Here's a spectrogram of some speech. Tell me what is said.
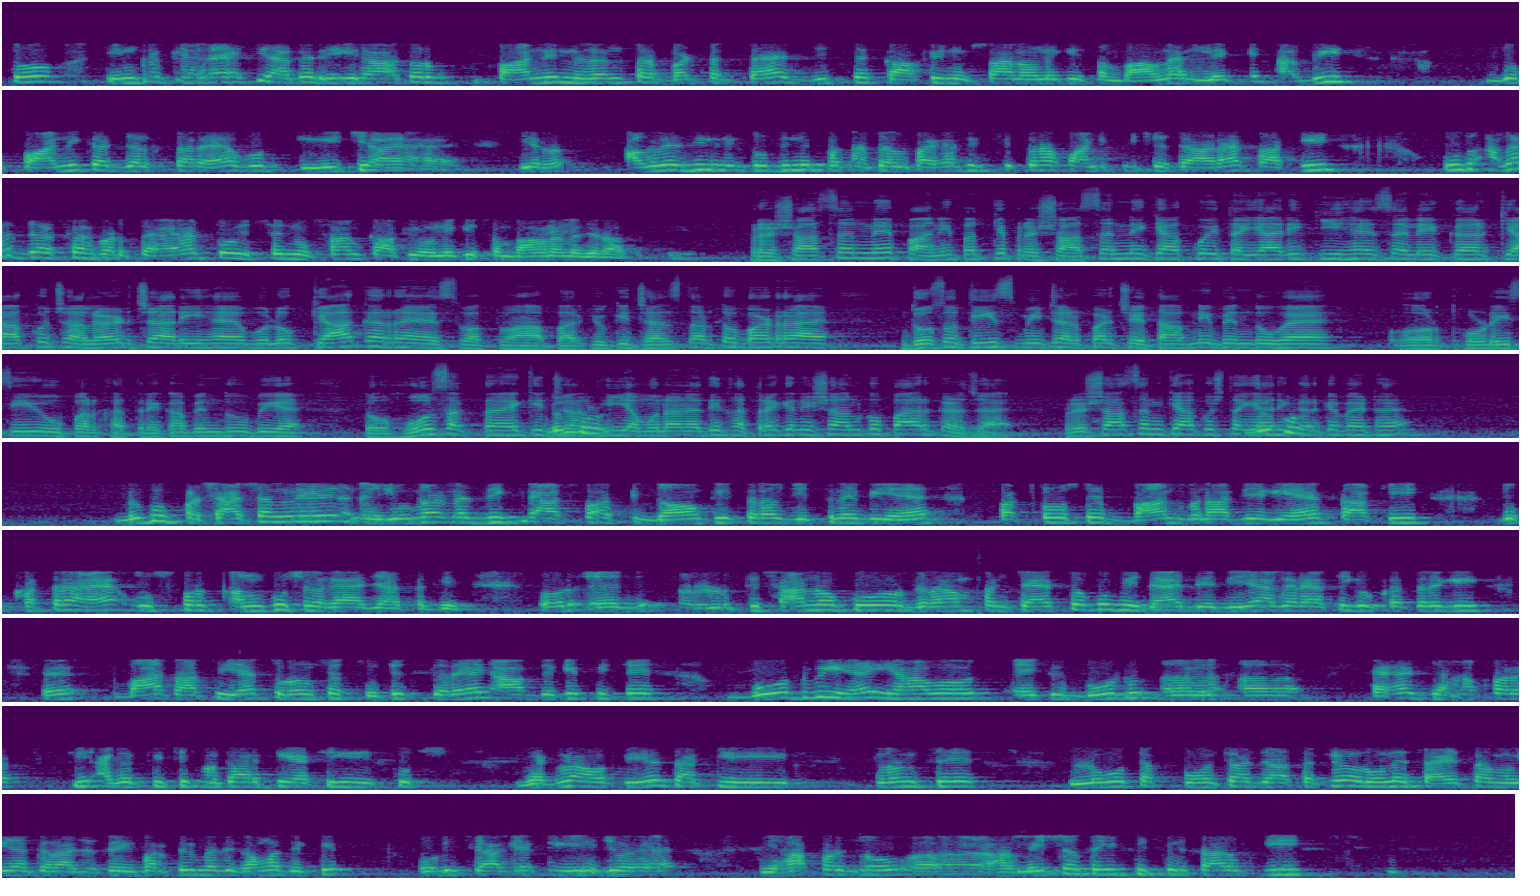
तो इनका कहना है कि अगर ये रात और पानी निरंतर बढ़ सकता है, जिससे काफ़ी नुकसान होने की संभावना है, लेकिन अभी जो पानी का जल स्तर है, वो नीचे आया है। ये अगले दिन, एक दो दिन में पता चल पाएगा कि कितना पानी पीछे से आ रहा है, ताकि उस, अगर जल स्तर बढ़ता है तो इससे नुकसान काफ़ी होने की संभावना नज़र आ सकती है। प्रशासन ने पानीपत के प्रशासन ने क्या कोई तैयारी की है इसे लेकर? क्या कुछ अलर्ट जारी है? वो लोग क्या कर रहे हैं इस वक्त वहाँ पर? क्योंकि जलस्तर तो बढ़ रहा है। 230 मीटर पर चेतावनी बिंदु है और थोड़ी सी ऊपर खतरे का बिंदु भी है। तो हो सकता है कि जल्द ही यमुना नदी खतरे के निशान को पार कर जाए। प्रशासन क्या कुछ तैयारी करके बैठा है? बिल्कुल, प्रशासन ने यमुना नदी के आसपास के गाँव की तरफ़ जितने भी हैं, पत्थरों से बाँध बना दिए गए हैं ताकि जो खतरा है, उस पर अंकुश लगाया जा सके। और किसानों को और ग्राम पंचायतों को भी हिदायत दे दी है। अगर ऐसी कोई खतरे की बात आती है, तुरंत से सूचित करें। आप देखिए, पीछे बोट भी है। यहाँ वो एक बोट है जहाँ पर कि अगर किसी प्रकार की ऐसी कुछ घटना होती है ताकि तुरंत से लोगों तक पहुँचा जा सके और उन्हें सहायता मुहैया करा जा सके। एक बार फिर मैं दिखाऊँगा, देखिए थोड़ी सी आगे की ये जो है, यहाँ पर जो हमेशा से ही पिछले साल की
